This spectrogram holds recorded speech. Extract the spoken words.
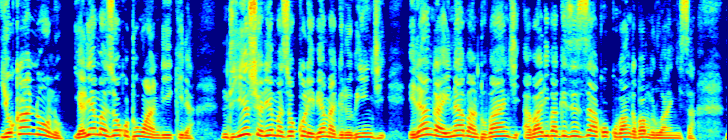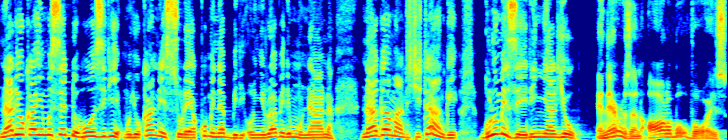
yokaana ono yali amaze okutuwandiikira nti yesu yali amaze okukola ebyamagero bingi era ng'alina abantu bangi abaali bagezezzaako okuba nga bamulwanyisa n'alyoka ayimusa eddoboozi lye mu yokaana essula ya 12 onyirwa 28 n'agamba nti kitange gulumiza erinnya lyo And there was an audible voice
